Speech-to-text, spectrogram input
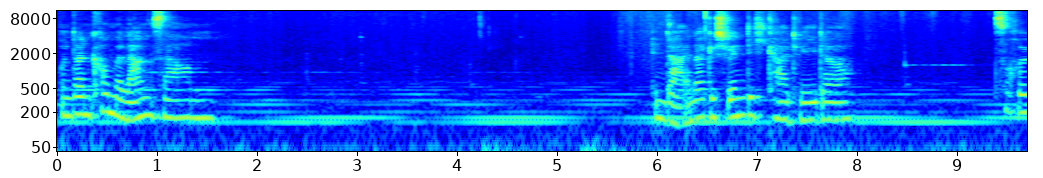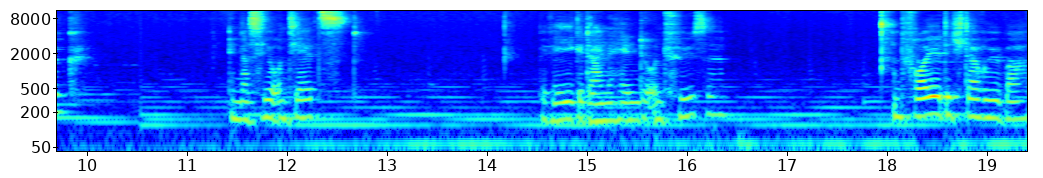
Und dann komme langsam in deiner Geschwindigkeit wieder zurück in das Hier und Jetzt. Bewege deine Hände und Füße und freue dich darüber,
